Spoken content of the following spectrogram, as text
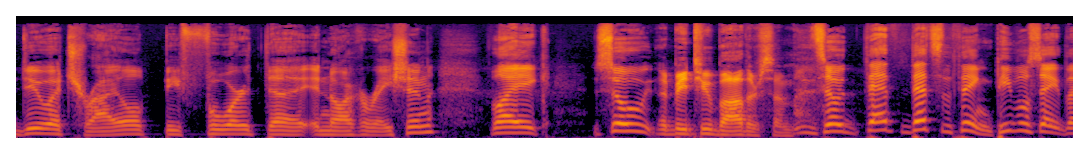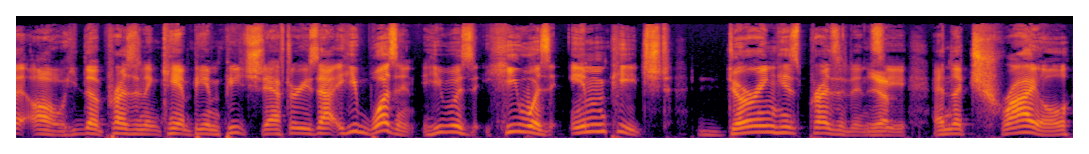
do a trial before the inauguration, like so. It'd be too bothersome. So that that's the thing. People say that oh, he, the president can't be impeached after he's out. He wasn't. He was he was impeached during his presidency, Yep. and the trial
